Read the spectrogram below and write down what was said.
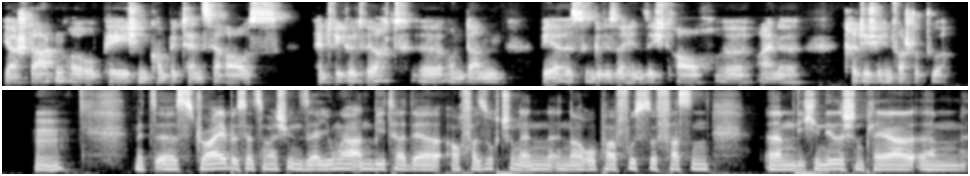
ja, starken europäischen Kompetenz heraus entwickelt wird. Und dann wäre es in gewisser Hinsicht auch eine kritische Infrastruktur. Hm. Mit äh, Stripe ist ja zum Beispiel ein sehr junger Anbieter, der auch versucht, schon in, in Europa Fuß zu fassen. Ähm, die chinesischen Player ähm,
